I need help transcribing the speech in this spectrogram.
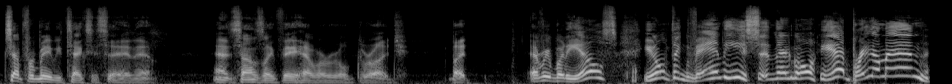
Except for maybe Texas A&M, and it sounds like they have a real grudge. But everybody else, you don't think Vandy is sitting there going, "Yeah, bring them in."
